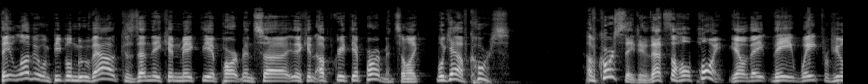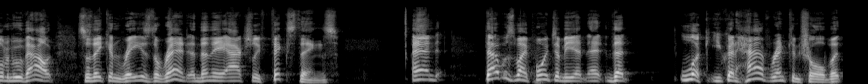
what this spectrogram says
they love it when people move out because then they can make the apartments, uh, they can upgrade the apartments. I'm like, well, yeah, of course. Of course they do. That's the whole point. You know, they, they wait for people to move out so they can raise the rent and then they actually fix things. And that was my point to me that look, you can have rent control, but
